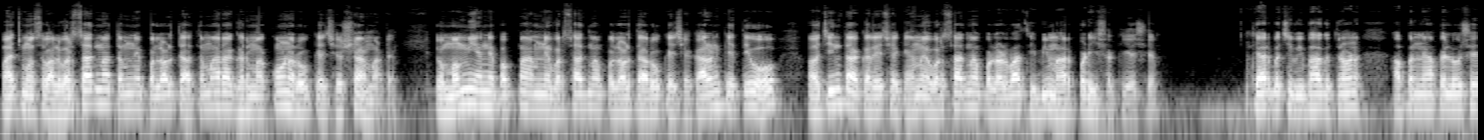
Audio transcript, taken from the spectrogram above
પાંચમો સવાલ, વરસાદમાં તમને પલળતા તમારા ઘરમાં કોણ રોકે છે શા માટે? તો મમ્મી અને પપ્પા અમને વરસાદમાં પલળતા રોકે છે કારણ કે તેઓ ચિંતા કરે છે કે અમે વરસાદમાં પલળવાથી બીમાર પડી શકીએ છીએ. ત્યાર પછી વિભાગ ત્રણ આપણને આપેલો છે.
